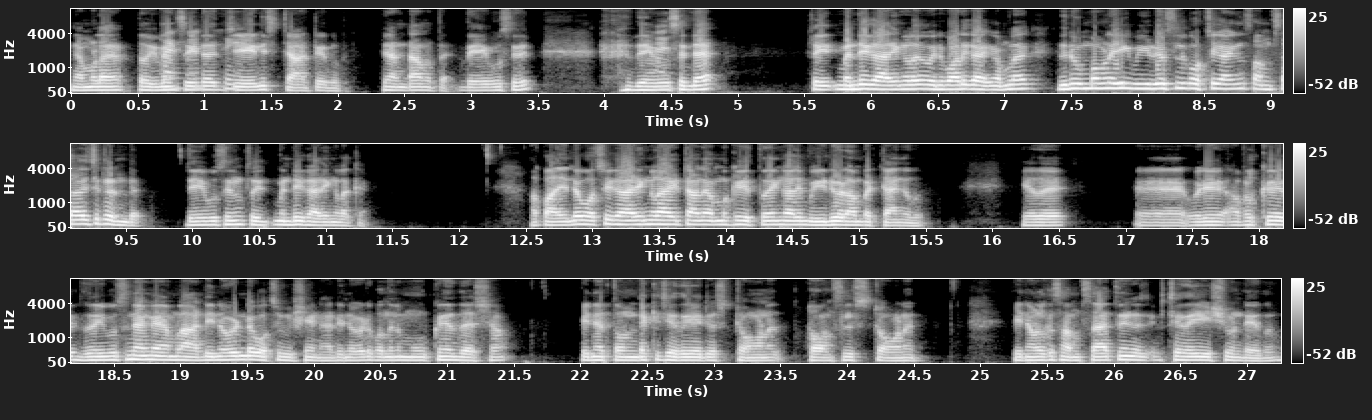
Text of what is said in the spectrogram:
നമ്മളെ പ്രഗ്നൻസിയുടെ ജേണി സ്റ്റാർട്ട് ചെയ്തത്. രണ്ടാമത്തെ ദേവൂസ് ദേവൂസിന്റെ ട്രീറ്റ്മെന്റ് കാര്യങ്ങൾ ഒരുപാട് കാര്യങ്ങൾ നമ്മൾ ഇതിനു മുമ്പ് നമ്മൾ ഈ വീഡിയോസിൽ കുറച്ച് കാര്യങ്ങൾ സംസാരിച്ചിട്ടുണ്ട്. ദേവസ്വം ട്രീറ്റ്മെന്റ് കാര്യങ്ങളൊക്കെ. അപ്പൊ അതിന്റെ കുറച്ച് കാര്യങ്ങളായിട്ടാണ് നമുക്ക് ഇത്രയും കാലം വീഡിയോ ഇടാൻ പറ്റാഞ്ഞത്. ഏത് ഒരു അവൾക്ക് ദേവൂസിന് അങ്ങനെ നമ്മൾ അഡിനോയിഡിന്റെ കുറച്ച് വിഷയമാണ്. അഡിനോയിഡ് വന്നിട്ട് മൂക്കിന് ദശ പിന്നെ തൊണ്ടയ്ക്ക് ചെറിയൊരു സ്റ്റോണ് ടോൺസിൽ സ്റ്റോണ് പിന്നെ അവൾക്ക് സംസാരത്തിന് ചെറിയ ഇഷ്യൂ ഉണ്ടായിരുന്നു.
